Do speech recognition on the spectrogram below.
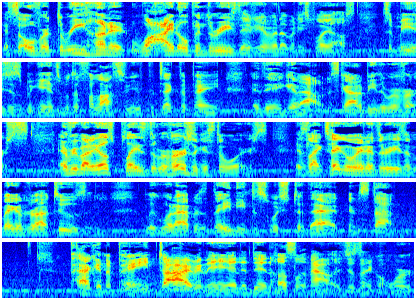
It's over 300 wide open threes they've given up in these playoffs. To me, it just begins with the philosophy of protect the paint and then get out. It's got to be the reverse. Everybody else plays the reverse against the Warriors. It's like take away the threes and make them drive twos. And look what happens. They need to switch to that and stop packing the paint, diving in, and then hustling out. It just ain't to work.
